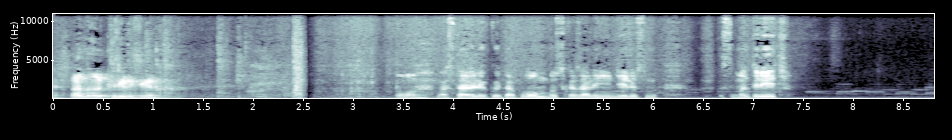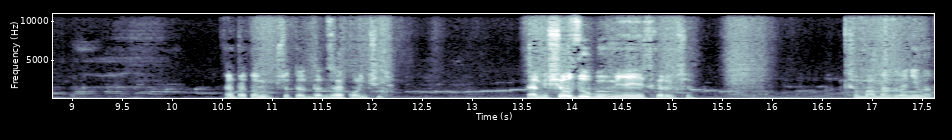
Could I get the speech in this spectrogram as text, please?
укол. Он выключил. О, поставили какую-то пломбу, сказали неделю см смотреть. А потом что-то закончить. Там еще зубы у меня есть, короче. Что мама звонила.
